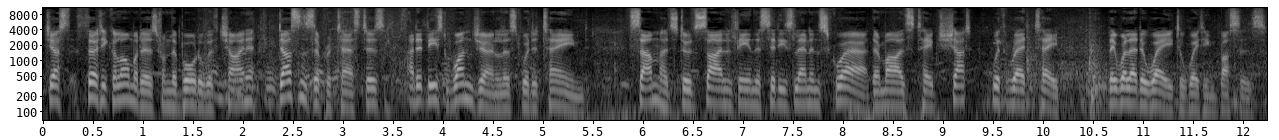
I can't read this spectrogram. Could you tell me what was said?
just 30 kilometres from the border with China, dozens of protesters and at least one journalist were detained. Some had stood silently in the city's Lenin Square, their mouths taped shut with red tape. They were led away to waiting buses.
